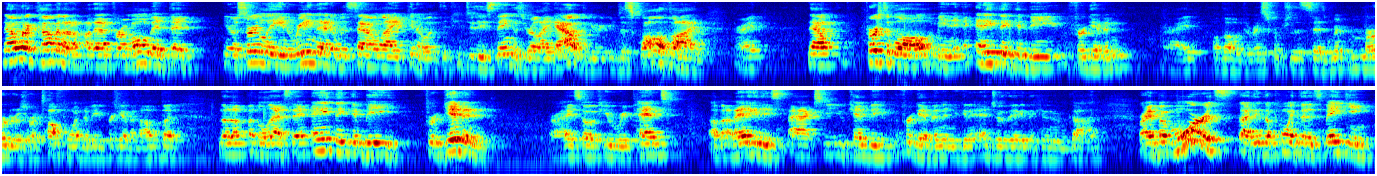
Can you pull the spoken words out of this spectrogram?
Now I want to comment on, on that for a moment that, you know, certainly in reading that it would sound like, you know, if, if you do these things, you're like out, you're, you're disqualified, right? Now, first of all, I mean, anything can be forgiven, right? Although there is scripture that says murders are a tough one to be forgiven of, but nonetheless, anything can be forgiven, right? So if you repent of, of any of these acts, you can be forgiven and you can enter the, the kingdom of God, right? But more, it's I think the point that it's making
